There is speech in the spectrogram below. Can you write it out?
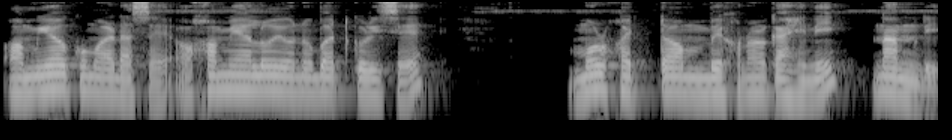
অমীয় কুমাৰ দাসে অসমীয়ালৈ অনুবাদ কৰিছে মোৰ সত্য অন্বেষণৰ কাহিনী নাম দি।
